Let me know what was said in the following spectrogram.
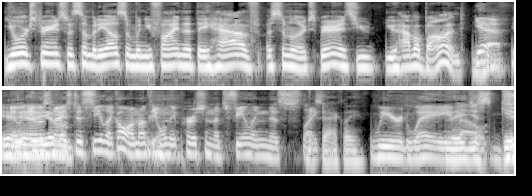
your experience with somebody else. And when you find that they have a similar experience, you you have a bond. Yeah, Yeah, it, yeah, it was nice a- to see like, oh, I'm not the only person that's feeling this like exactly. weird way. They about just give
